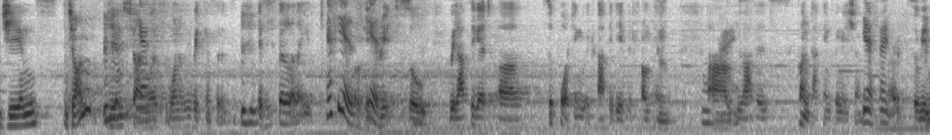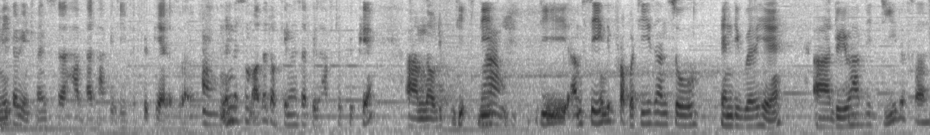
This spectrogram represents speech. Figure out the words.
James John, James John yes. was one of the witnesses. Is he still alive? Yes, he is. Okay, yes. great. So we'll have to get a supporting with affidavit from him. Um, you have his contact information. Yes, I do. Alright, So we'll make arrangements to have that affidavit prepared as well. Oh. And then there's some other documents that we'll have to prepare. Um, now, the, the, the, Wow. the I'm seeing the properties and so in the will here. Uh, do you have the deed of uh,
